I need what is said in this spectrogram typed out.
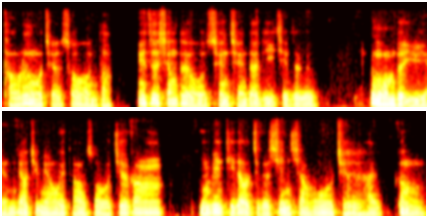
讨论，我觉得收获很大，因为这相对我先前在理解这个用我们的语言要去描绘它的时候，我觉得刚刚林斌提到几个现象，我觉得还更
